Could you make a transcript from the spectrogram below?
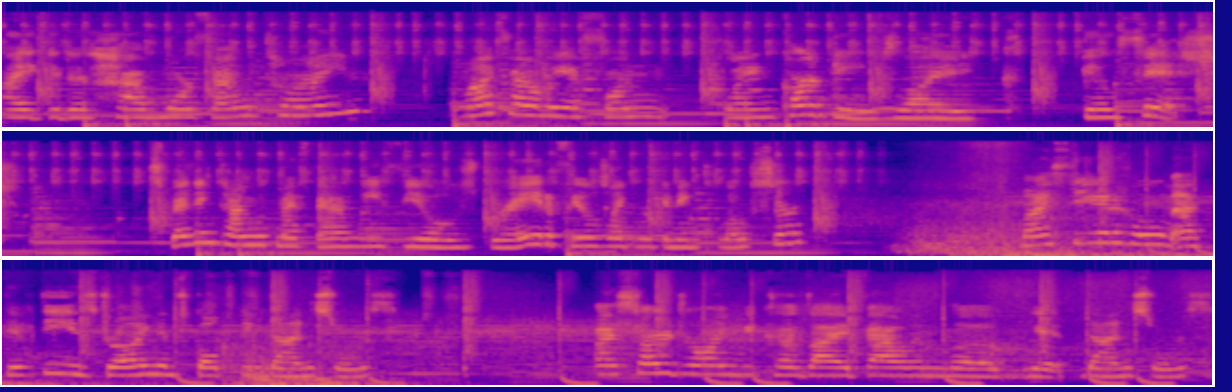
I get to have more family time. My family have fun playing card games like Go Fish. Spending time with my family feels great. It feels like we're getting closer. My stay-at-home activity is drawing and sculpting dinosaurs. I started drawing because I fell in love with dinosaurs.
